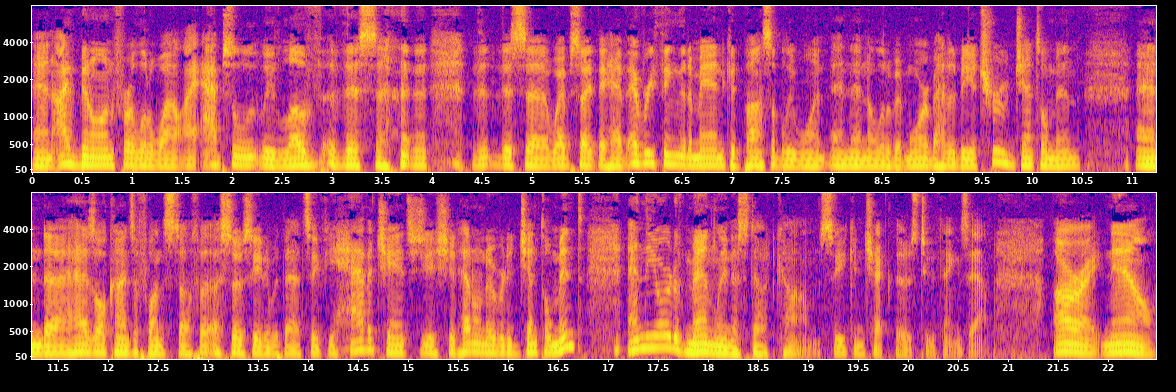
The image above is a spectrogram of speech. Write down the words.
and I've been on for a little while. I absolutely love this uh, th- this uh, website. They have everything that a man could possibly want, and then a little bit more about how to be a true gentleman and uh, has all kinds of fun stuff uh, associated with that. So if you have a chance, you should head on over to Gentlemint and theartofmanliness.com so you can check those two things out. All right, now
